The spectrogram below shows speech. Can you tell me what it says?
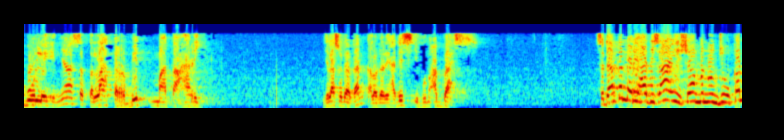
bolehnya setelah terbit matahari. Jelas sudah kan kalau dari hadis Ibnu Abbas. Sedangkan dari hadis Aisyah menunjukkan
